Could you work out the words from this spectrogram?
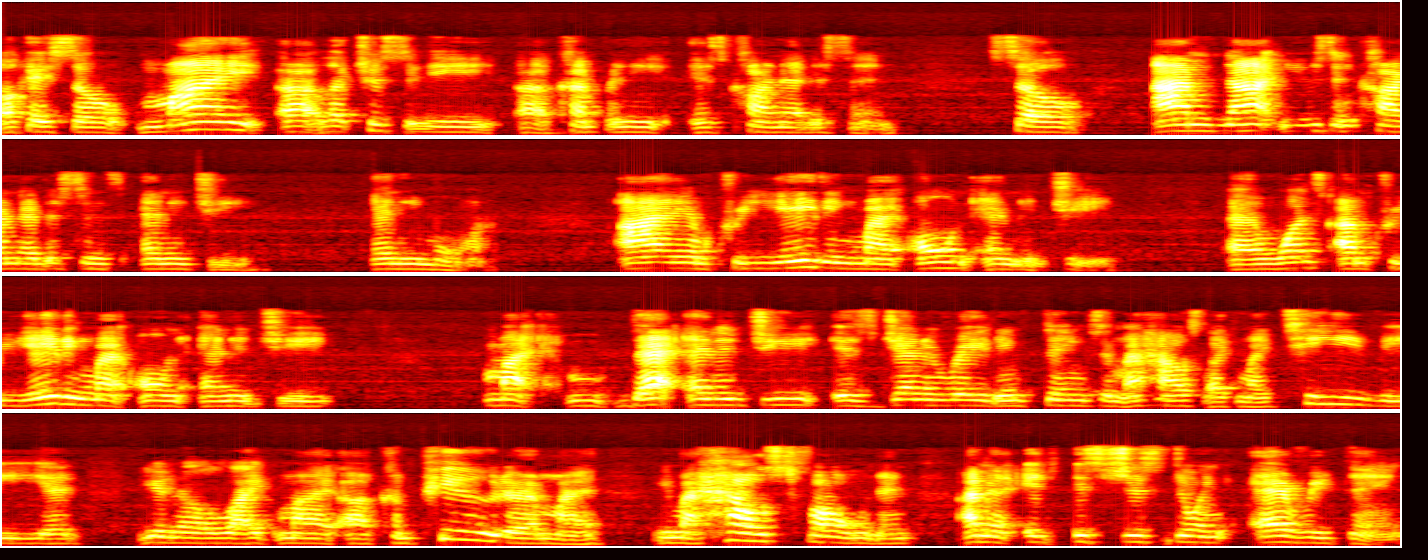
Okay, so my uh, electricity uh, company is Con Edison. So I'm not using Con Edison's energy anymore. I am creating my own energy. And once I'm creating my own energy, my that energy is generating things in my house like my TV and you know like my uh, computer and my my house phone. And I mean it, it's just doing everything.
